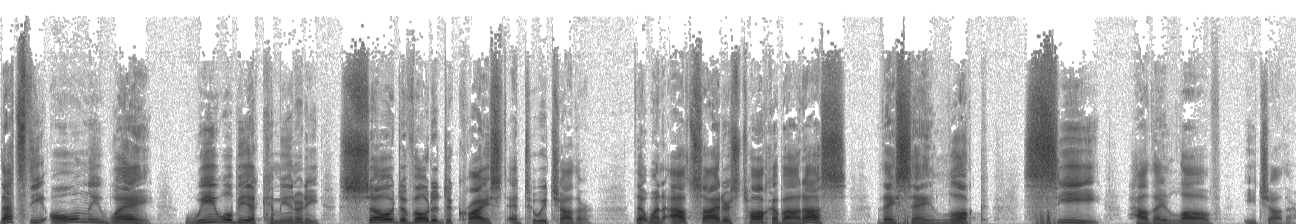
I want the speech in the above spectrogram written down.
That's the only way we will be a community so devoted to Christ and to each other that when outsiders talk about us, they say, Look, see how they love each other.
